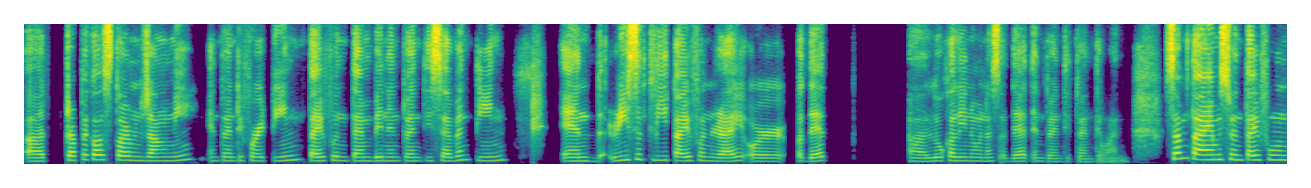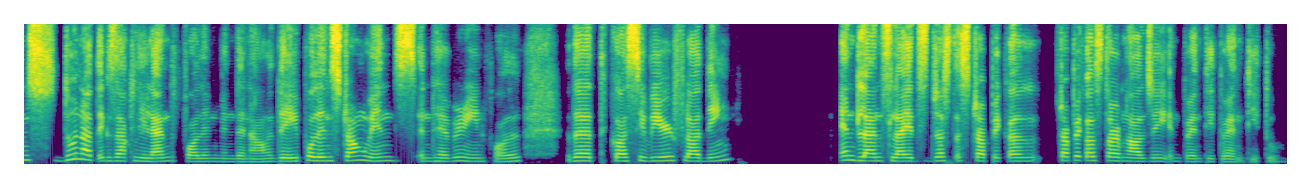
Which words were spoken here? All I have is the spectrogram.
uh, Tropical Storm Jangmi in 2014, Typhoon Tembin in 2017, and recently Typhoon Rai or Odette, uh, locally known as Odette in 2021. Sometimes when typhoons do not exactly landfall in Mindanao, they pull in strong winds and heavy rainfall that cause severe flooding and landslides just as tropical tropical storm Nalgae in 2022.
